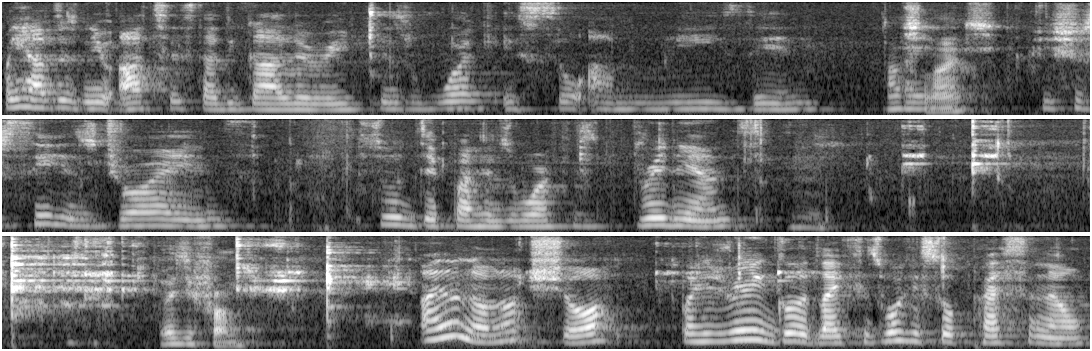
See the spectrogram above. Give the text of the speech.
we have this new artist at the gallery. His work is so amazing. That's Like, nice. You should see his drawings. So deep at his work. It's brilliant. Hmm. Where's he from? I don't know, I'm not sure. But he's really good. Like, his work is so personal.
